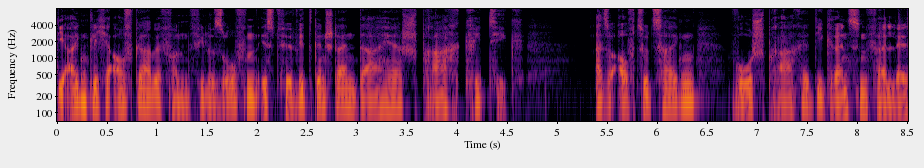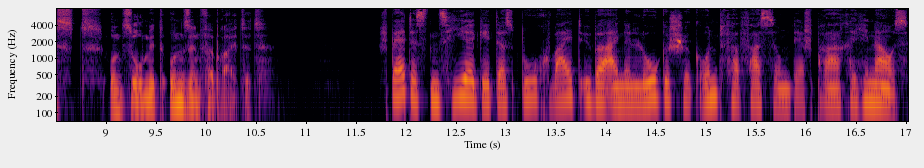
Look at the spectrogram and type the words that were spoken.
Die eigentliche Aufgabe von Philosophen ist für Wittgenstein daher Sprachkritik, also aufzuzeigen, wo Sprache die Grenzen verlässt und somit Unsinn verbreitet. Spätestens hier geht das Buch weit über eine logische Grundverfassung der Sprache hinaus,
